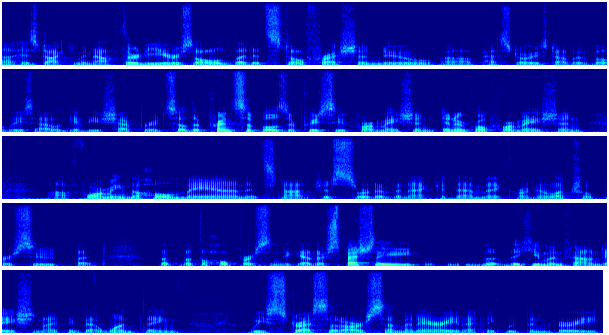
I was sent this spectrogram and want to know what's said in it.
uh, his document now 30 years old, but it's still fresh and new. Uh, Pastores Dabo I will give you shepherd. So the principles of priestly formation, integral formation, uh, forming the whole man. It's not just sort of an academic or an intellectual pursuit, but but but the whole person together. Especially the, the human foundation. I think that one thing we stress at our seminary, and I think we've been very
